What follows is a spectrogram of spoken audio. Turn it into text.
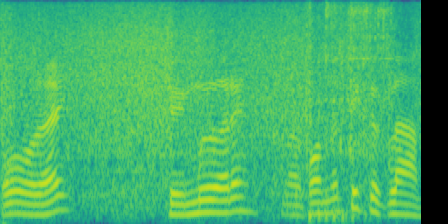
Ồ đấy. Trời mưa đấy. Bà con vẫn tích cực làm.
